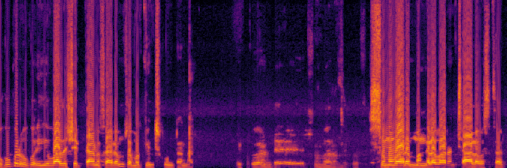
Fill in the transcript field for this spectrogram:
ఒక్కొక్కరు ఒక్కొక్కరు వాళ్ళ శక్తానుసారం సమర్పించుకుంటున్నారు. ఎక్కువ అంటే సోమవారం సోమవారం మంగళవారం చాలా వస్తారు.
